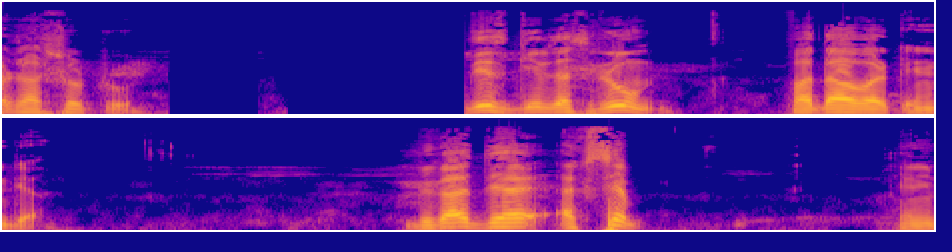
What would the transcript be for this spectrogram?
are also true. This gives us room work India because they accept یعنی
